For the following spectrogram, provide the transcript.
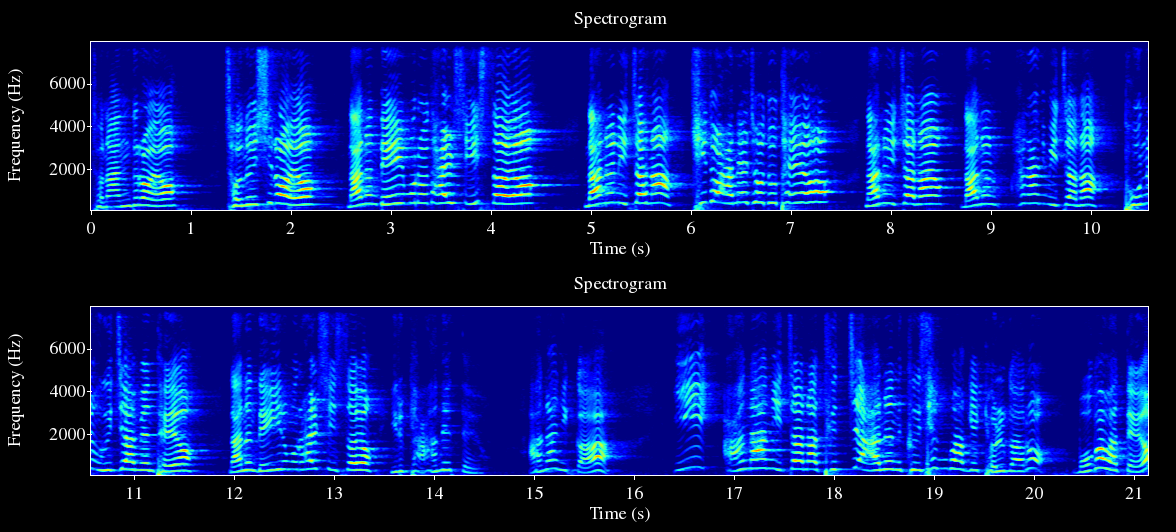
저는 안 들어요. 저는 싫어요. 나는 내 힘으로 다 할 수 있어요. 나는 있잖아. 기도 안 해줘도 돼요. 나는 있잖아요. 나는 하나님 있잖아. 돈 의지하면 돼요. 나는 내 이름으로 할 수 있어요. 이렇게 안 했대요. 안 하니까 이 안한 있잖아 듣지 않은 그 생각의 결과로 뭐가 왔대요?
